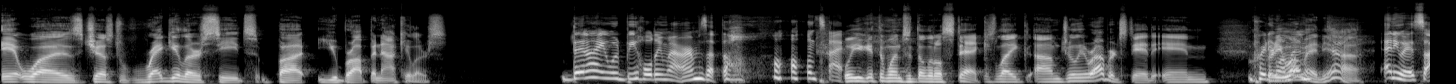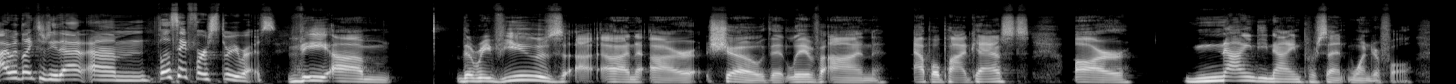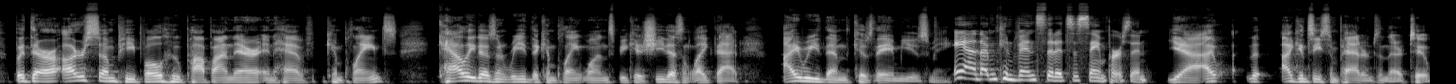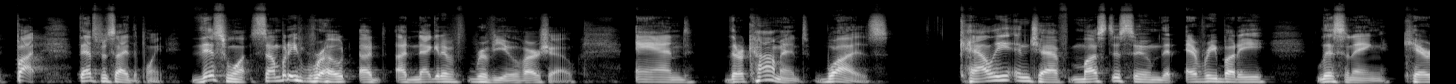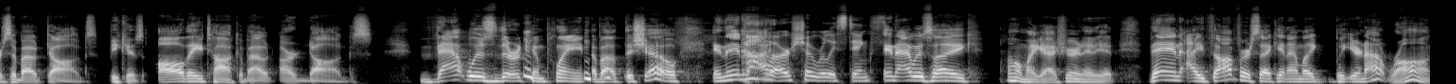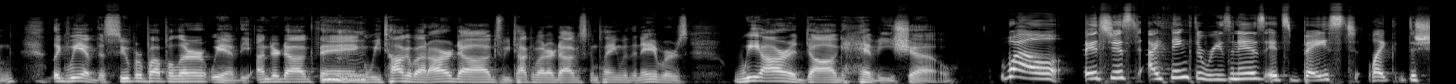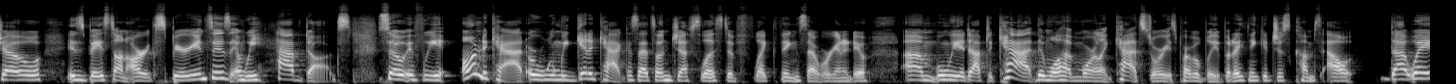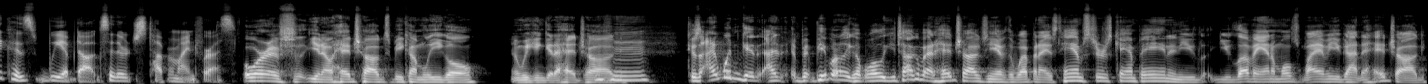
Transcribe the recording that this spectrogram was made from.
it was just regular seats, but you brought binoculars? then I would be holding my arms up the whole time. Well, you get the ones with the little sticks, like um, Julia Roberts did in Pretty, Pretty Woman. Woman. Yeah. Anyway, so I would like to do that. Um, let's say first three rows. The um, the reviews uh, on our show that live on Apple Podcasts are 99% wonderful. But there are some people who pop on there and have complaints. Callie doesn't read the complaint ones because she doesn't like that. I read them because they amuse me. And I'm convinced that it's the same person. Yeah, I I can see some patterns in there too. But that's beside the point. This one, somebody wrote a, a negative review of our show, and their comment was Callie and Jeff must assume that everybody listening cares about dogs because all they talk about are dogs. That was their complaint about the show. And then I, our show really stinks. and I was like, oh my gosh, you're an idiot. Then I thought for a second, I'm like, but you're not wrong. Like, we have the super pup alert, we have the underdog mm-hmm. thing, we talk about our dogs, we talk about our dogs complaining with the neighbors. we are a dog heavy show. Well, it's just I think the reason is it's based like the show is based on our experiences and we have dogs. So if we owned a cat or when we get a cat because that's on Jeff's list of like things that we're going to do. Um when we adopt a cat, then we'll have more like cat stories probably, but I think it just comes out that way cuz we have dogs, so they're just top of mind for us. Or if, you know, hedgehogs become legal and we can get a hedgehog. Mm-hmm. Because I wouldn't get. I, but people are like, well, you talk about hedgehogs and you have the weaponized hamsters campaign, and you you love animals. Why haven't you gotten a hedgehog?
